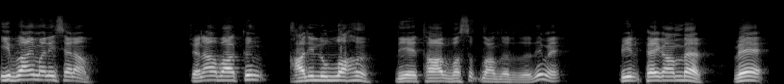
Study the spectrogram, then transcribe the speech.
İbrahim Aleyhisselam Cenab-ı Hakk'ın Halilullah'ı diye tabi vasıflandırdığı değil mi? Bir peygamber ve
